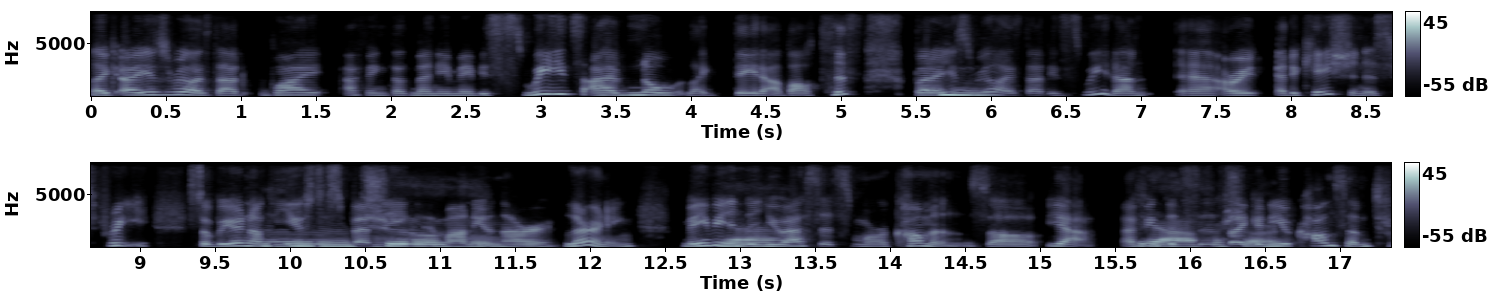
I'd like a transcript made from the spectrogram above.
Like I just realized that why I think that many maybe Swedes, I have no like data about this, but I just Mm. realized that in Sweden, uh, our education is free, so we are not used to Mm, spending money on our learning. Maybe in the US it's more common. So yeah, I think Yeah, this is like a new concept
